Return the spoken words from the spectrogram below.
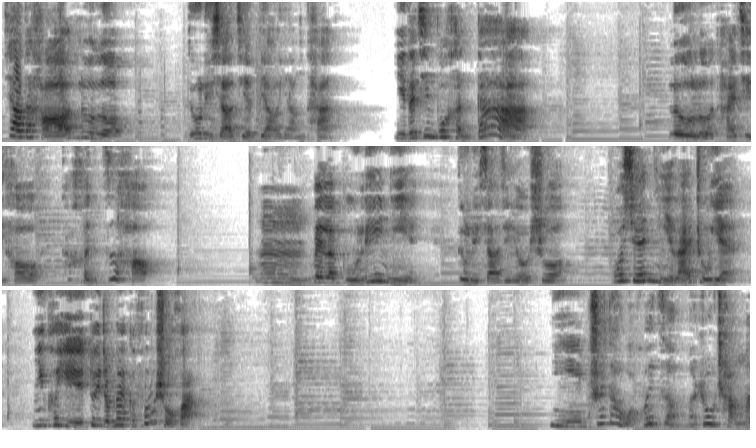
跳得好，露露。杜丽小姐表扬她。你的进步很大，啊！露露抬起头，她很自豪。嗯，为了鼓励你，杜丽小姐又说：“我选你来主演，你可以对着麦克风说话。”你知道我会怎么入场吗？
